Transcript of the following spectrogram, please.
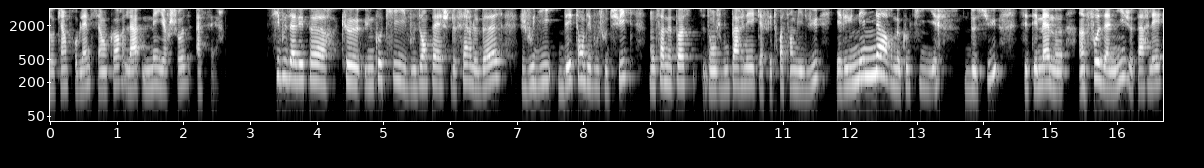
aucun problème, c'est encore la meilleure chose à faire. Si vous avez peur qu'une coquille vous empêche de faire le buzz, je vous dis détendez-vous tout de suite. Mon fameux post dont je vous parlais, qui a fait 300 000 vues, il y avait une énorme coquille dessus. C'était même un faux ami. Je parlais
